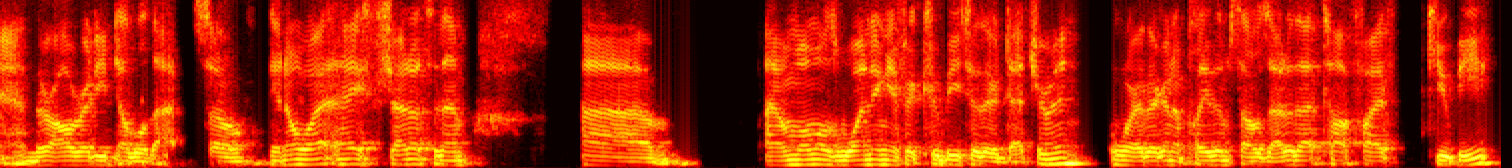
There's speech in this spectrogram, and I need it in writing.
and they're already double that. So you know what? Hey, shout out to them. Um, I'm almost wondering if it could be to their detriment, where they're going to play themselves out of that top five QB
